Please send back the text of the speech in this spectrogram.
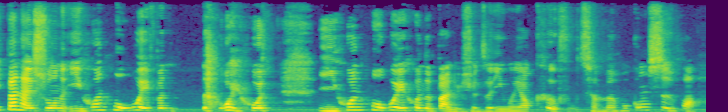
一般来说呢，已婚或未婚、未婚、已婚或未婚的伴侣选择，因为要克服沉闷或公式化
